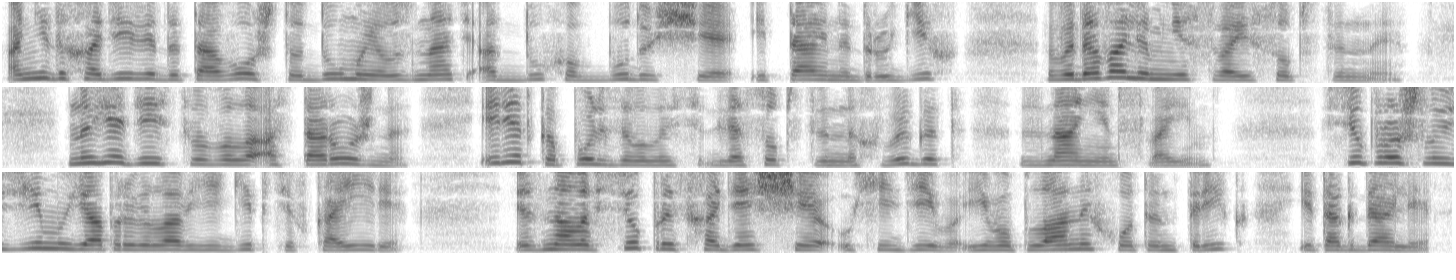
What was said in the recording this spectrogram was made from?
они доходили до того, что, думая узнать от духов будущее и тайны других, выдавали мне свои собственные. Но я действовала осторожно и редко пользовалась для собственных выгод знанием своим. Всю прошлую зиму я провела в Египте, в Каире, и знала все происходящее у Хидива, его планы, ход интриг и так далее –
